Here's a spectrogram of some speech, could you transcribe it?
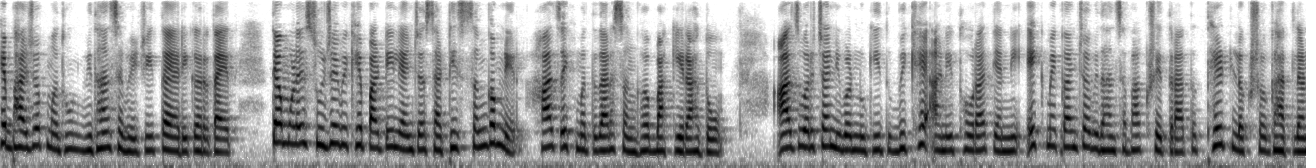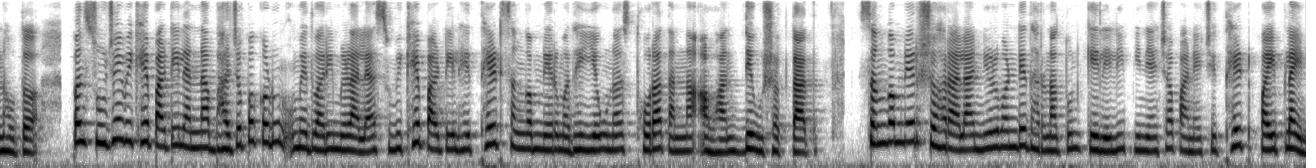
हे भाजपमधून विधानसभेची तयारी करत आहेत. त्यामुळे सुजय विखे पाटील यांच्यासाठी संगमनेर हाच एक मतदारसंघ बाकी राहतो. आजवरच्या निवडणुकीत विखे आणि थोरात यांनी एकमेकांच्या विधानसभा क्षेत्रात थेट लक्ष घातलं नव्हतं. पण सुजय विखे पाटील यांना भाजपकडून उमेदवारी मिळाल्यास विखे पाटील हे थेट संगमनेरमध्ये येऊनच थोरातांना आव्हान देऊ शकतात. संगमनेर शहराला निळवंडे धरणातून केलेली पिण्याच्या पाण्याची थेट पाईपलाईन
